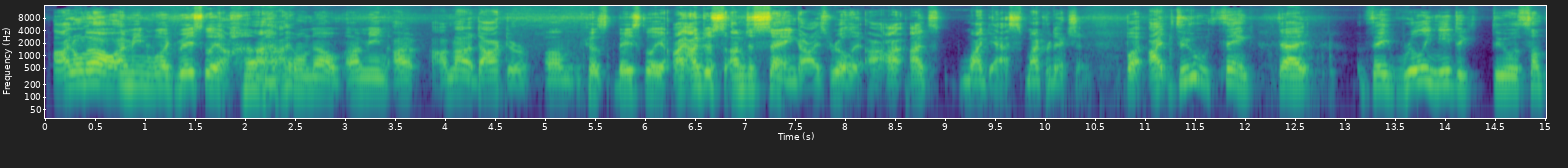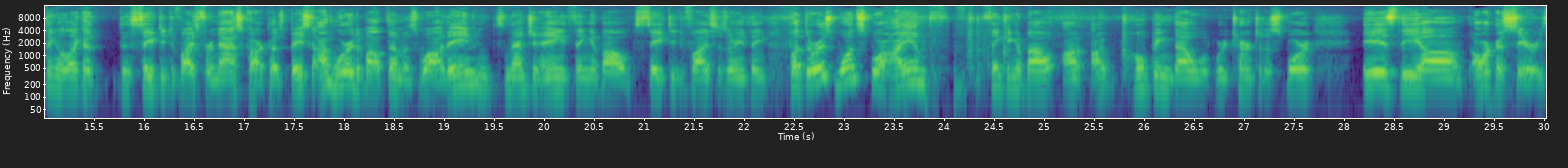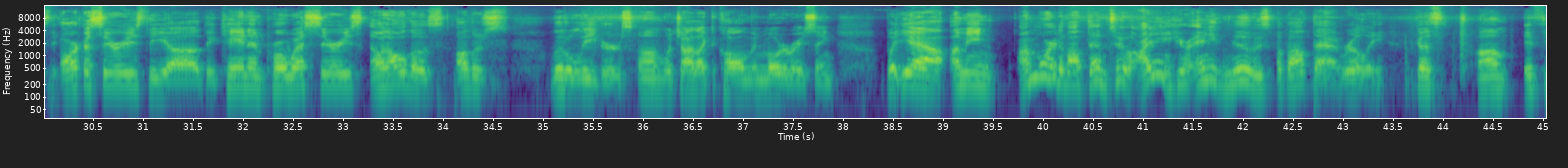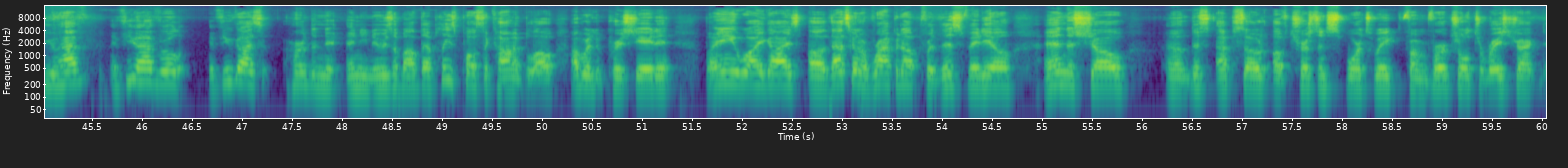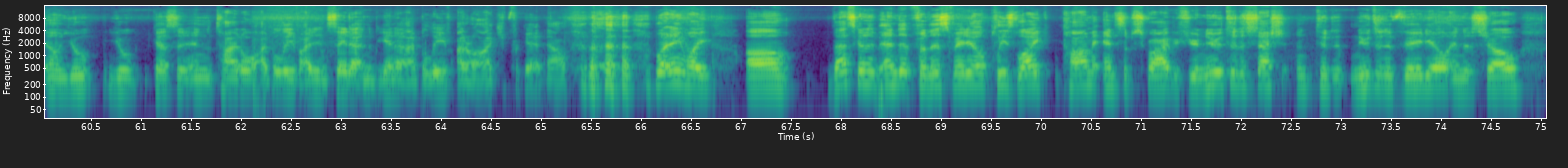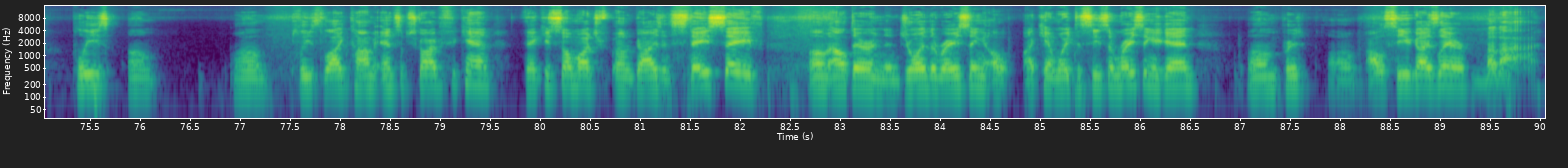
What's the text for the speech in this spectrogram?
I don't know. I mean, like basically, I don't know. I mean, I I'm not a doctor. Um, because basically, I I'm just I'm just saying, guys. Really, I I that's my guess, my prediction. But I do think that they really need to do something like a the safety device for NASCAR because basically I'm worried about them as well. They didn't even mention anything about safety devices or anything. But there is one sport I am thinking about. I, I'm hoping that will return to the sport is the um, ARCA series, the ARCA series, the uh, the K&N Pro West series, and all those others little leaguers, um, which I like to call them in motor racing. But yeah, I mean, I'm worried about them too. I didn't hear any news about that really, because um, if you have if you have real if you guys heard the, any news about that, please post a comment below. I would appreciate it. But anyway, guys, uh, that's gonna wrap it up for this video and the show uh, this episode of Tristan Sports Week from virtual to racetrack. Um, you'll you'll guess it in the title. I believe I didn't say that in the beginning. I believe I don't know. I keep forget now. but anyway, um, that's gonna end it for this video. Please like, comment, and subscribe if you're new to the session, to the new to the video and the show. Please um, um, please like, comment, and subscribe if you can. Thank you so much, um, guys, and stay safe um, out there and enjoy the racing. Oh, I can't wait to see some racing again. Um, pre- uh, I'll see you guys later. Bye bye.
